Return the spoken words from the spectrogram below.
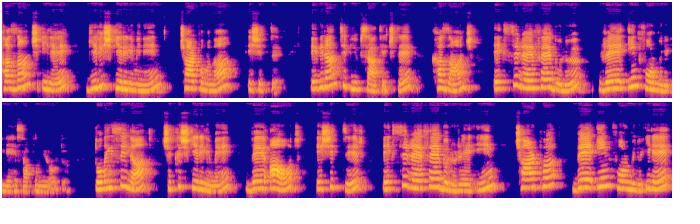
Kazanç ile giriş geriliminin çarpımına eşitti. Eviren tip yükselteçte kazanç eksi RF bölü Rin formülü ile hesaplanıyordu. Dolayısıyla çıkış gerilimi V out eşittir eksi RF bölü Rin çarpı V in formülü ile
